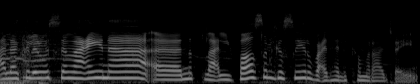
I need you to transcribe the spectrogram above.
على كل المستمعين آه نطلع الفاصل قصير وبعدها لكم راجعين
